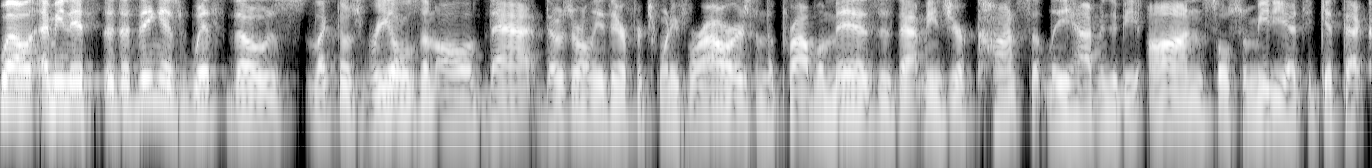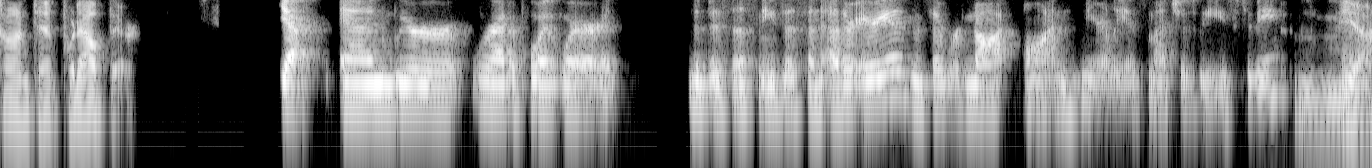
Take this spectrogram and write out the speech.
Well, I mean, it's the thing is with those like those reels and all of that, those are only there for 24 hours. And the problem is, is that means you're constantly having to be on social media to get that content put out there. Yeah. And we're we're at a point where the business needs us in other areas. And so we're not on nearly as much as we used to be. Mm-hmm. Yeah.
